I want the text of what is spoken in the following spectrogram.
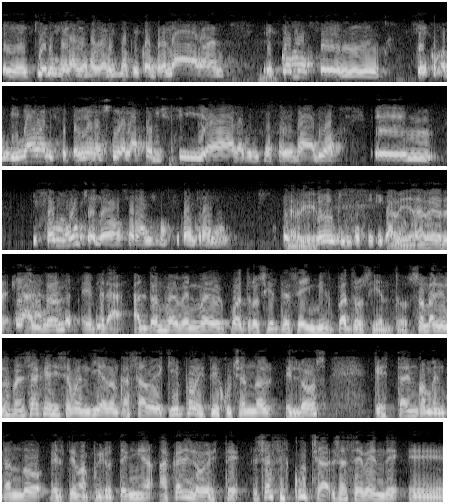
eh, quiénes eran los organismos que controlaban, eh, cómo se, se combinaban y se pedían ayuda a la policía, a la Policía Federal. Eh, son muchos los organismos que controlan. Está bien. Está bien. A ver, al, espera, al 299-476-1400. Son varios los mensajes. Dice, buen día, don Casado y equipo. Estoy escuchando el los que están comentando el tema pirotecnia. Acá en el oeste ya se escucha, ya se vende eh,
